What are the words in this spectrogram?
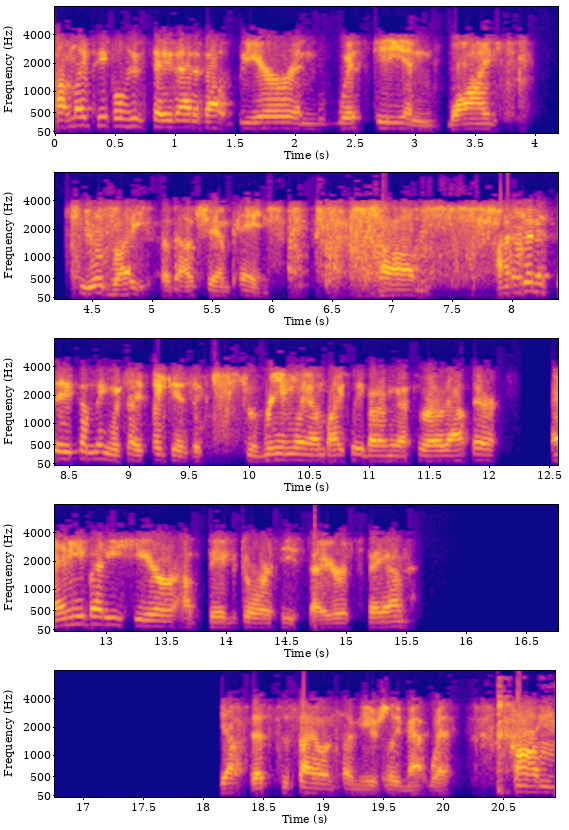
unlike people who say that about beer and whiskey and wine, you're right about champagne. Um, I'm going to say something which I think is extremely unlikely, but I'm going to throw it out there. Anybody here a big Dorothy Sayers fan? Yeah, that's the silence I'm usually met with. Um,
